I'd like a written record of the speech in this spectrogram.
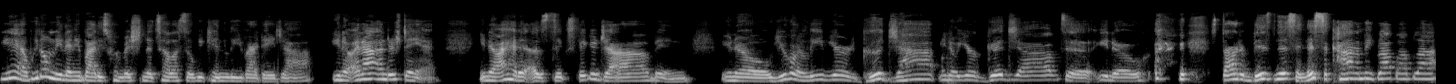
Yeah, we don't need anybody's permission to tell us that we can leave our day job. You know, and I understand. You know, I had a, a six figure job, and, you know, you're going to leave your good job, you know, your good job to, you know, start a business in this economy, blah, blah, blah.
